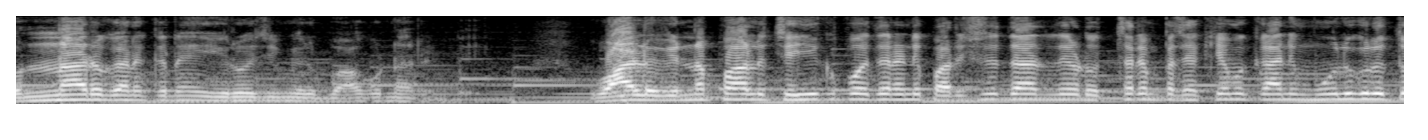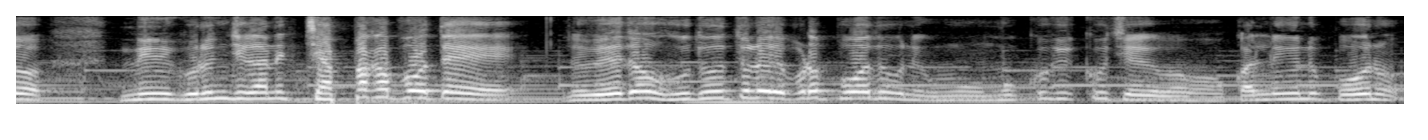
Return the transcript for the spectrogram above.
ఉన్నారు కనుకనే ఈరోజు మీరు బాగున్నారండి. వాళ్ళు విన్నపాలు చేయకపోతేనండి పరిశుద్ధాత్మ దేవుడు ఉచ్చరింప శక్యము కానీ మూలుగులతో నీ గురించి కానీ చెప్పకపోతే నువ్వేదో హుదూతులో ఎప్పుడో పోదు నీకు ముక్కు గిక్కు కళ్ళు పోను.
